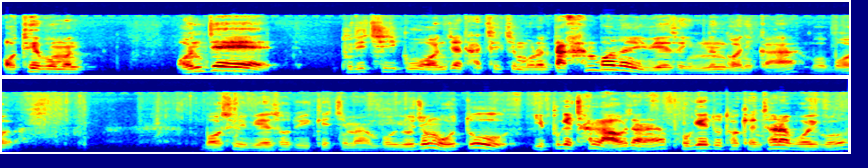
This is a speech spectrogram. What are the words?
어떻게 보면 언제 부딪히고 언제 다칠지 모르는 딱 한 번을 위해서 입는 거니까 뭐 뭐 멋을 위해서도 있겠지만 뭐 요즘 옷도 이쁘게 잘 나오잖아요. 보기에도 더 괜찮아 보이고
